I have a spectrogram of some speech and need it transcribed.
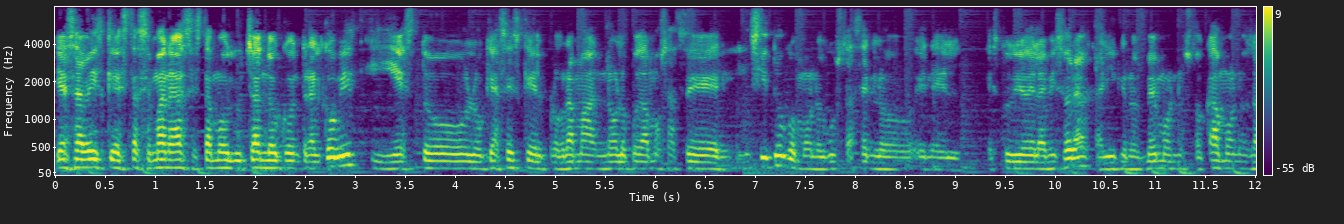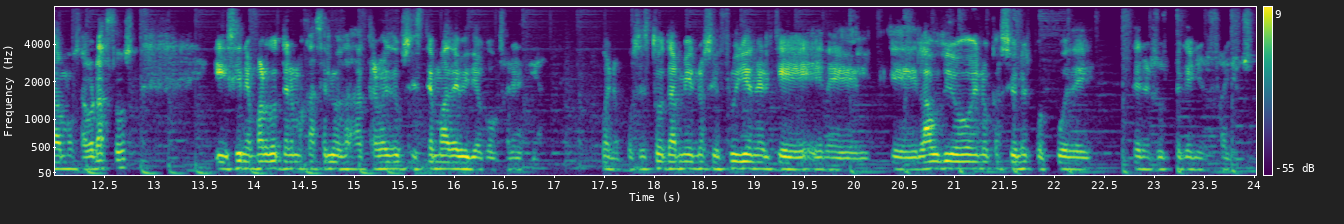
Ya sabéis que estas semanas estamos luchando contra el COVID y esto lo que hace es que el programa no lo podamos hacer in situ como nos gusta hacerlo en el estudio de la emisora, allí que nos vemos, nos tocamos, nos damos abrazos y sin embargo tenemos que hacerlo a través de un sistema de videoconferencia bueno, pues esto también nos influye en el que, en el, el audio en ocasiones pues puede tener sus pequeños fallos.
